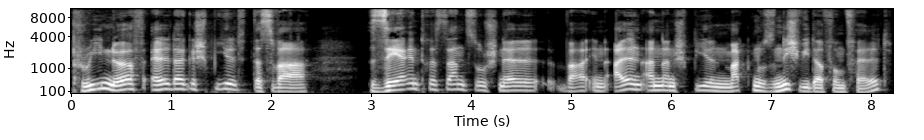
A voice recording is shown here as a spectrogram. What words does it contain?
Pre-Nerf-Elder gespielt. Das war sehr interessant. So schnell war in allen anderen Spielen Magnus nicht wieder vom Feld.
